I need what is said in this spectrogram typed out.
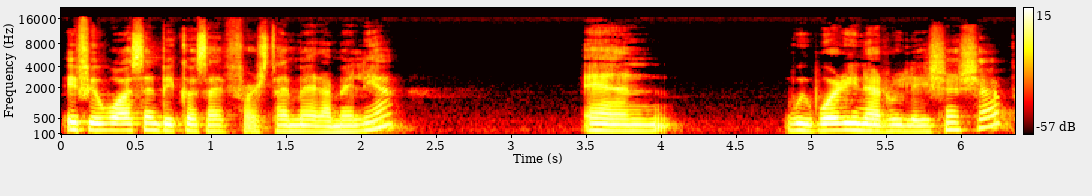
if it wasn't because I first I met Amelia and we were in a relationship.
